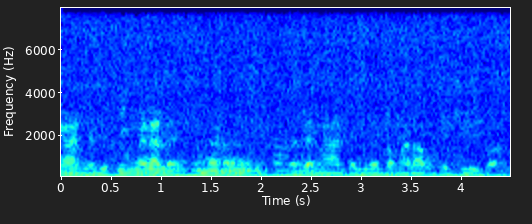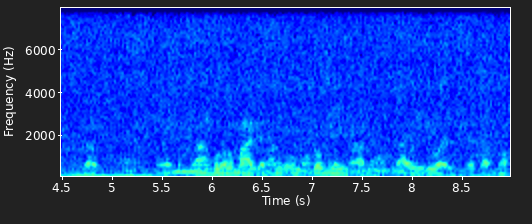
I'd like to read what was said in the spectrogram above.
งานกันอยู่ทิ้งไว้นั่นแหละแล้วแต่งานแต่เงินต้องมารับเอ็กซีก่อนครับบางคนก็มาจากอังกฤษก็มีใจด้วยนะครับเนาะ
